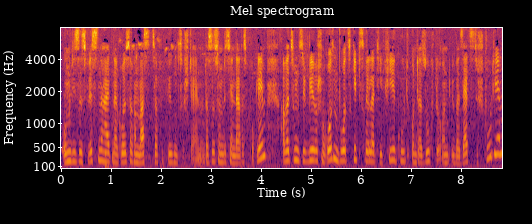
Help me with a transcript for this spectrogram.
um dieses Wissen halt einer größeren Masse zur Verfügung zu stellen. Und das ist so ein bisschen da das Problem. Aber zum sibirischen Rosenwurz gibt es relativ viel gut untersuchte und übersetzte Studien.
